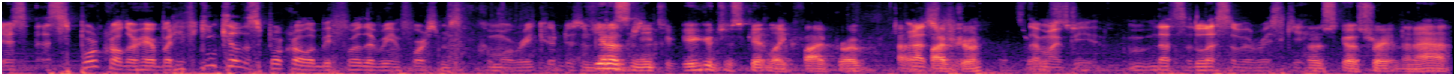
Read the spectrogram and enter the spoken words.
There's a Spore Crawler here, but if he can kill the Spore Crawler before the reinforcements come over, he could do some. He doesn't need to. He could just get like five pro, uh, That's five true. drone. That might be. That's less of a risky. Just go straight in the net.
